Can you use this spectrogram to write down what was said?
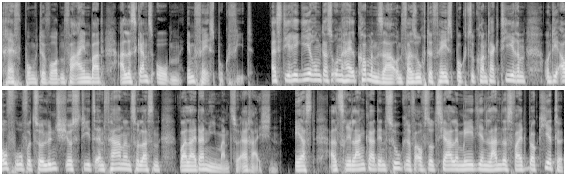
Treffpunkte wurden vereinbart, alles ganz oben im Facebook-Feed. Als die Regierung das Unheil kommen sah und versuchte, Facebook zu kontaktieren und die Aufrufe zur Lynchjustiz entfernen zu lassen, war leider niemand zu erreichen. Erst als Sri Lanka den Zugriff auf soziale Medien landesweit blockierte,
